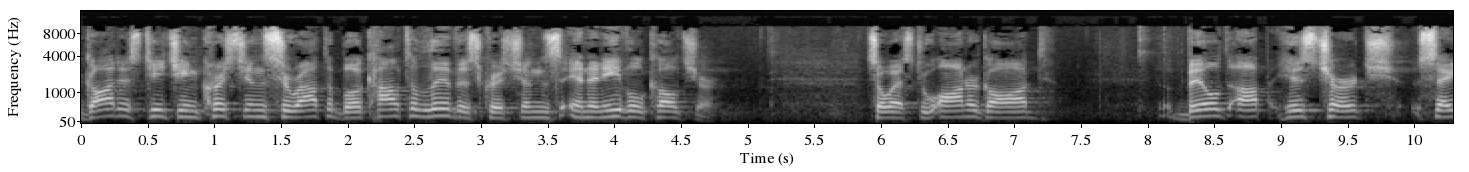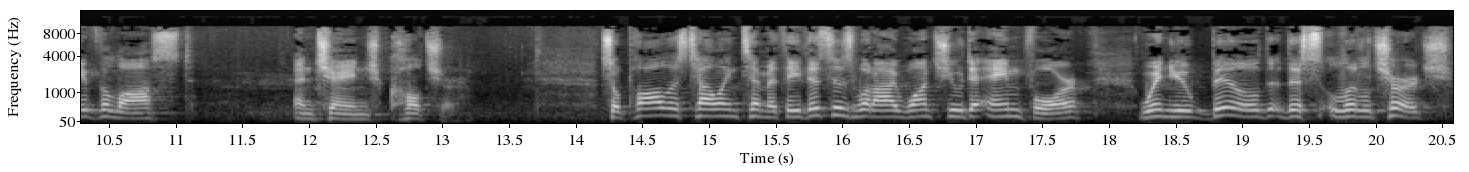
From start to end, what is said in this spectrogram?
God is teaching Christians throughout the book how to live as Christians in an evil culture so as to honor God, build up His church, save the lost, and change culture. So, Paul is telling Timothy, This is what I want you to aim for when you build this little church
